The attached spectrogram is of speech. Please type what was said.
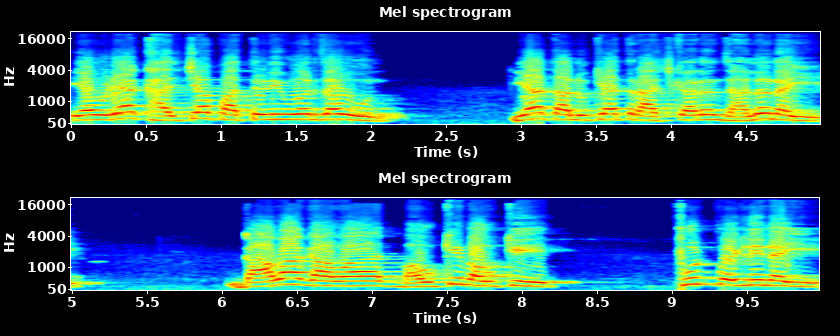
एवढ्या खालच्या पातळीवर जाऊन या तालुक्यात राजकारण झालं नाही. गावागावात भावकी भावकीत फूट पडली नाही.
